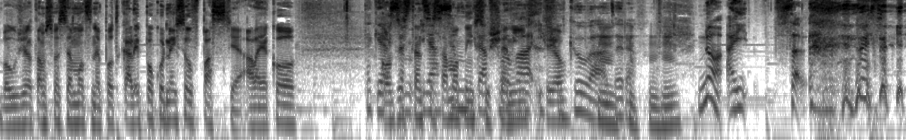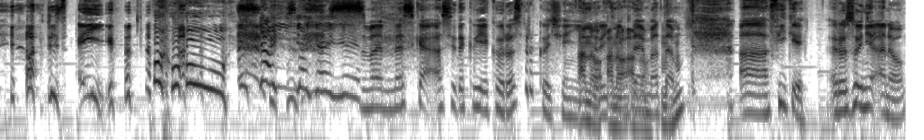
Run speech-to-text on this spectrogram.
Bohužel tam jsme se moc nepotkali, pokud nejsou v pastě, ale jako tak já jsem, já samotných jsem sušených. i fíková, jo? teda. Hmm, hmm, hmm. No a Jsme dneska asi takový jako rozvrkočení ano, tady ano, tím ano. tématem. Mm-hmm. Uh, fíky, rozhodně ano.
